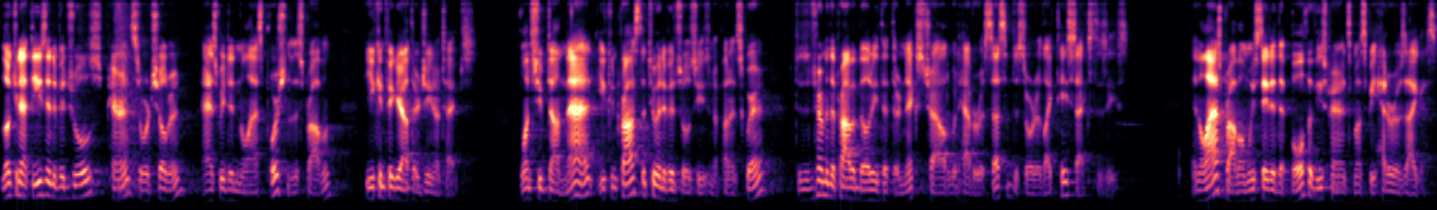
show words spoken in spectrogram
Looking at these individuals, parents, or children, as we did in the last portion of this problem, you can figure out their genotypes. Once you've done that, you can cross the two individuals using a Punnett square to determine the probability that their next child would have a recessive disorder like Tay-Sachs disease. In the last problem, we stated that both of these parents must be heterozygous.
